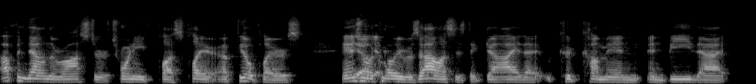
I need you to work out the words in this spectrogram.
up and down the roster, 20 plus player uh, field players, Angelo yeah, yeah. Kelly Rosales is the guy that could come in and be that.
